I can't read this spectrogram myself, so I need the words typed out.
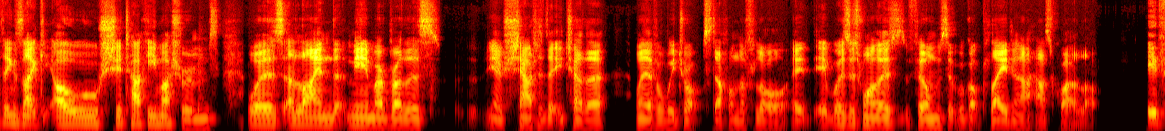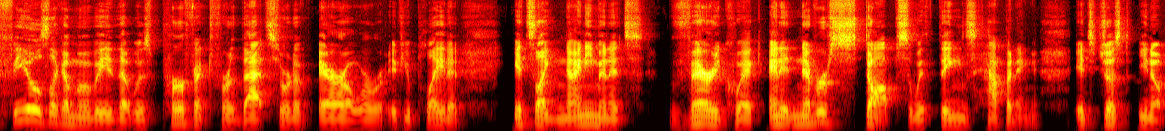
things like "oh shiitake mushrooms" was a line that me and my brothers, you know, shouted at each other whenever we dropped stuff on the floor. It it was just one of those films that we got played in our house quite a lot. It feels like a movie that was perfect for that sort of era where if you played it, it's like 90 minutes, very quick, and it never stops with things happening. It's just, you know,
